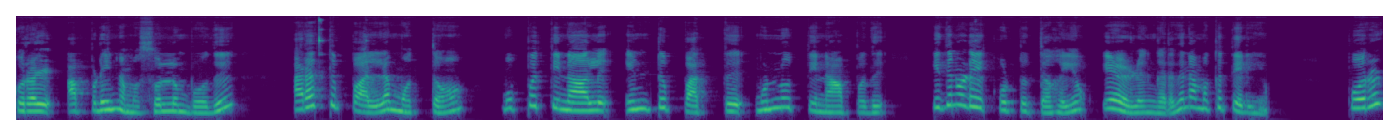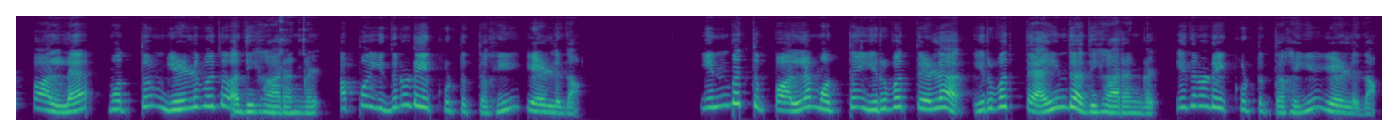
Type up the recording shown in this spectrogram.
குரல் அப்படின்னு நம்ம சொல்லும்போது அறத்துப்பாலில் மொத்தம் முப்பத்தி நாலு இன்ட்டு பத்து முந்நூற்றி நாற்பது இதனுடைய கூட்டுத்தொகையும் ஏழுங்கிறது நமக்கு தெரியும். பொருட்பாலில் மொத்தம் எழுபது அதிகாரங்கள். அப்போ இதனுடைய கூட்டுத்தொகையும் ஏழு தான் இன்பத்துப்பாலில் மொத்தம் இருபத்தேழு இருபத்தி ஐந்து அதிகாரங்கள். இதனுடைய கூட்டுத்தொகையும் ஏழு தான்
